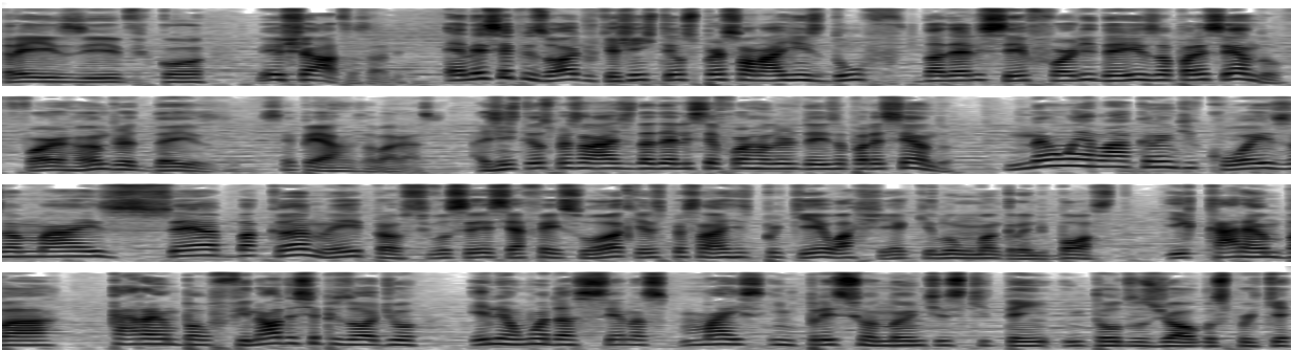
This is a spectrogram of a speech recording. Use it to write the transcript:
3 e ficou meio chato, sabe? É nesse episódio que a gente tem os personagens do da DLC 40 Days aparecendo. 400 Days. Sempre erro nessa bagaça. A gente tem os personagens da DLC 400 Days aparecendo. Não é lá grande coisa, mas é bacana aí, pra, se você se afeiçoou aqueles personagens, porque eu achei aquilo uma grande bosta. E caramba, caramba, o final desse episódio ele é uma das cenas mais impressionantes que tem em todos os jogos, porque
